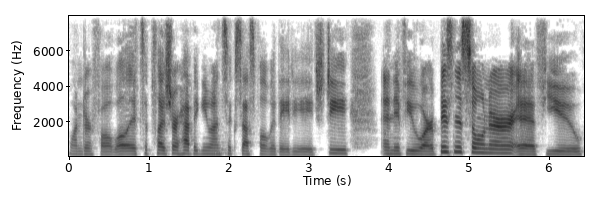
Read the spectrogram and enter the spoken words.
Wonderful. Well, it's a pleasure having you on mm-hmm. Successful with ADHD. And if you are a business owner, if you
